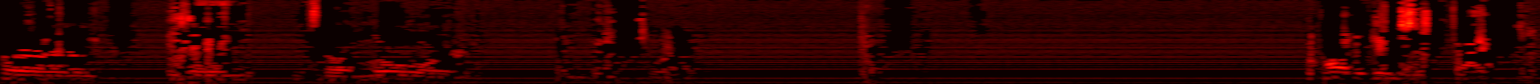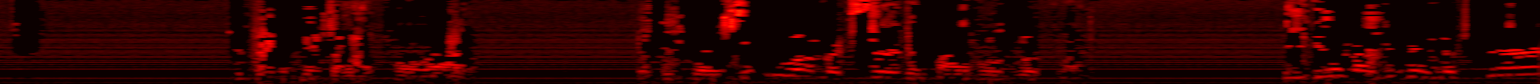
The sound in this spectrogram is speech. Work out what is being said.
firm in the Lord in this way. Paul begins passage to benefit that I pull out. It says, this is what mature disciples look like. He begins by saying, mature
